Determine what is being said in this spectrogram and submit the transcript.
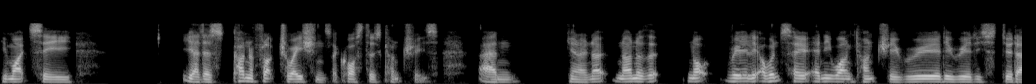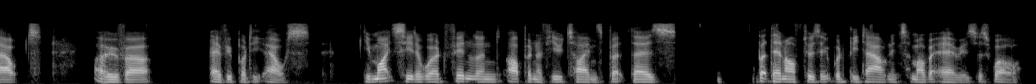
you might see, yeah, there's kind of fluctuations across those countries. And, you know, no, none of the, not really, I wouldn't say any one country really, really stood out over everybody else. You might see the word Finland up in a few times, but there's, but then afterwards it would be down in some other areas as well.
